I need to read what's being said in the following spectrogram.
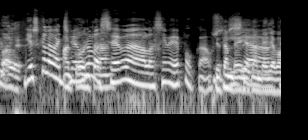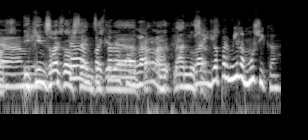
vale. Jo és que la vaig En veure a la contra. seva, a la seva època. O Jo també, jo també, llavors. que I quins records tens d'aquella- recordar-la. Ah, no la, jo, per mi, la música.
